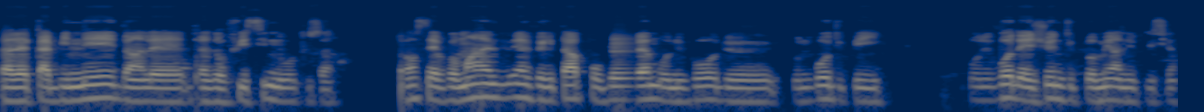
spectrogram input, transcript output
dans les cabinets, dans les, dans les officines ou tout ça. Donc, c'est vraiment un, véritable problème au niveau, de, au niveau du pays, au niveau des jeunes diplômés en nutrition.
